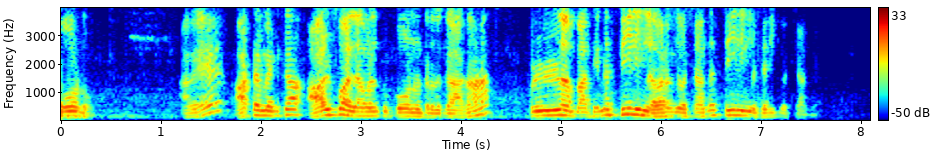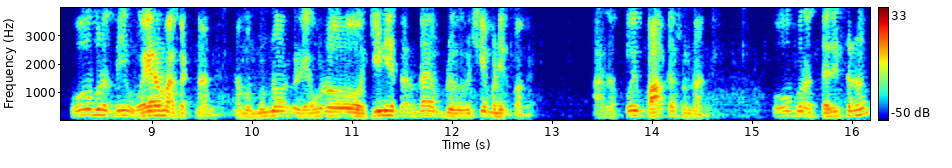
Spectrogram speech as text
போகணும். அவன் ஆட்டோமேட்டிக்கா ஆல்ஃபா லெவலுக்கு போகணுன்றதுக்காக தான் ஃபுல்லா பாத்தீங்கன்னா சீலிங்ல வரைஞ்சு வச்சாங்க சீலிங்ல செதுக்கி வச்சாங்க. கோபுரத்தையும் உயரமா கட்டினாங்க. நம்ம முன்னோர்கள் எவ்வளோ ஜீனியஸா இருந்தா இப்படி ஒரு விஷயம் பண்ணியிருப்பாங்க அதை போய் பார்க்க சொன்னாங்க. கோபுர தரிசனம்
